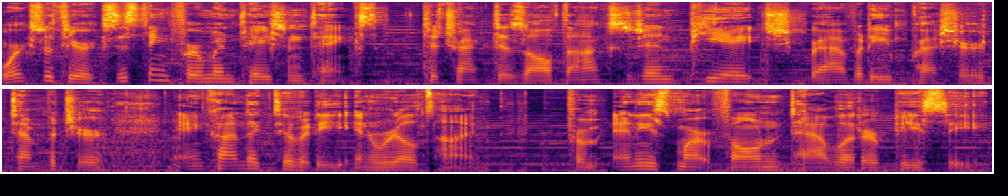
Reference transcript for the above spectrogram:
works with your existing fermentation tanks to track dissolved oxygen, pH, gravity, pressure, temperature, and conductivity in real time from any smartphone, tablet, or PC.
